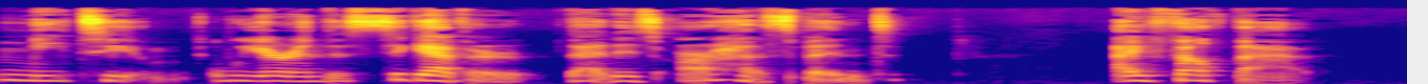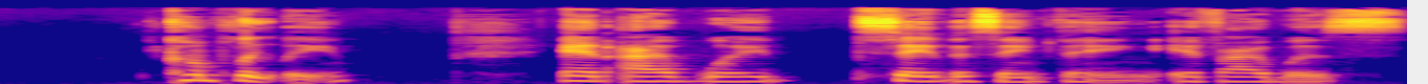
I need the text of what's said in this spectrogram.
Me too. We are in this together. That is our husband. I felt that completely. And I would say the same thing if I was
